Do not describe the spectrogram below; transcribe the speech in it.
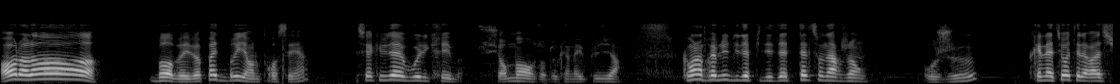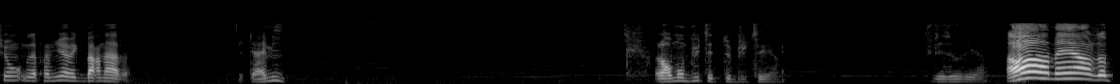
Oh là là Bon, bah il va pas être brillant le procès, hein. Est-ce qu'accusé a avoué le crime? Sûrement, surtout qu'il y en a eu plusieurs. Comment la prévenue dilapidait-elle son argent? Au jeu? Quelle nature était la relation de la prévenue avec Barnave? J'étais ami. Alors mon but est de te buter. Hein. Je suis désolé. Hein. Ah merde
